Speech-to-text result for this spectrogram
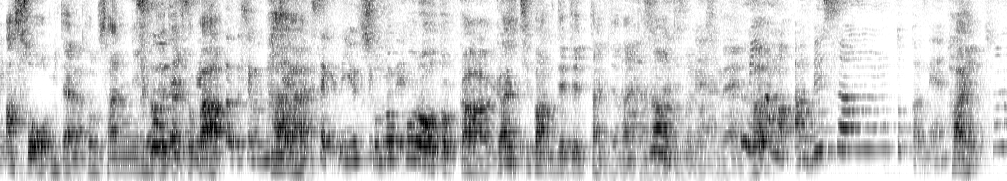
い。麻生みたいなこの3人が出たりとか。ちょっと私も見ちゃい。その頃とかが一番出てったんじゃないかなと思いますね。今はも安倍さんとかね、い。はい。その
